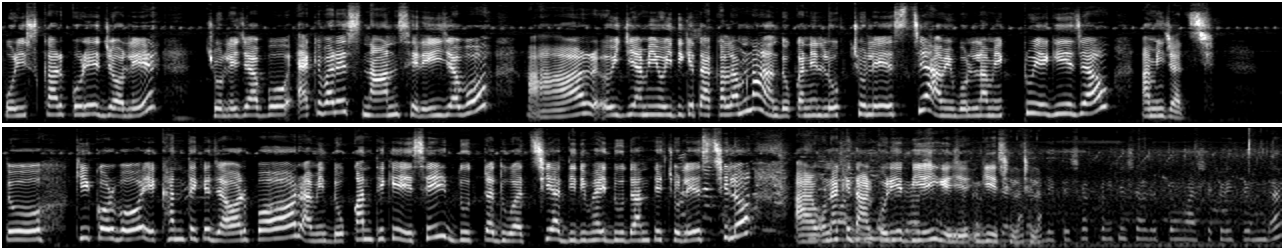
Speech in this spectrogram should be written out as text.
পরিষ্কার করে জলে চলে যাব। একেবারে স্নান সেরেই যাব। আর ওই যে আমি ওই দিকে তাকালাম না দোকানে লোক চলে এসছে। আমি বললাম, একটু এগিয়ে যাও, আমি যাচ্ছি। তো কি করব? এখান থেকে যাওয়ার পর আমি দোকান থেকে এসেই দুধটা ধোয়াচ্ছি আর দিদিভাই দুধ আনতে চলে এসেছিল আর ওনাকে দাঁড় করিয়ে দিয়েই গিয়ে- গিয়েছিলাম। দিতে সকলকে স্বাগতম। আশা করি তোমরা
